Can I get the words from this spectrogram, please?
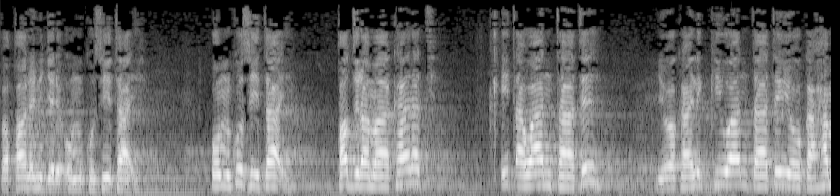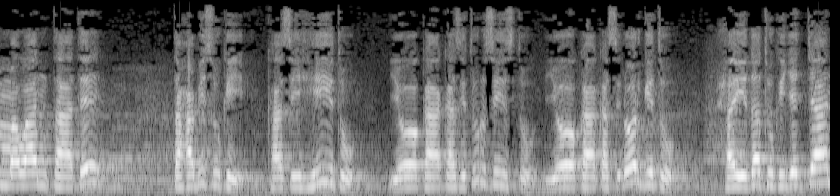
faqaala ni jedhe umkusii taa'i umkusii taa'i qadra maa kaanat qixa waan taate yookaa likkii waan taate yookaa hamma waan taate taxabisuki kasi hiitu yookaa kasi tursiistu yookaa kasi dhorgitu haydatuki jechaan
